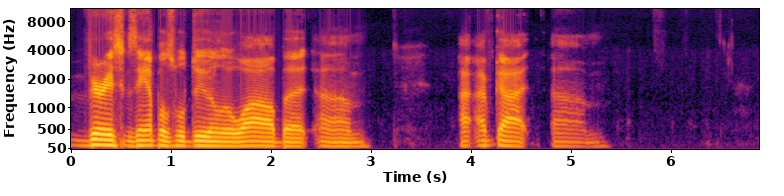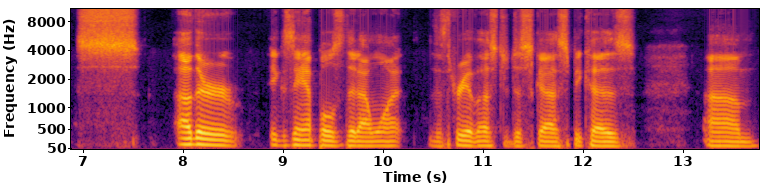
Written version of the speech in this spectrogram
various examples we'll do in a little while, but um, I, have got um, other examples that I want the three of us to discuss because um,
